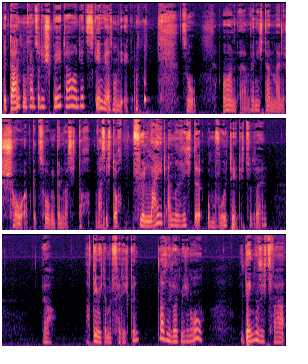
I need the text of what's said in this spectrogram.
bedanken kannst du dich später und jetzt gehen wir erstmal um die Ecke. so. Und äh, wenn ich dann meine Show abgezogen bin, was ich doch, was ich doch für Leid anrichte, um wohltätig zu sein, ja, nachdem ich damit fertig bin, lassen die Leute mich in Ruhe. Die denken sich zwar,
